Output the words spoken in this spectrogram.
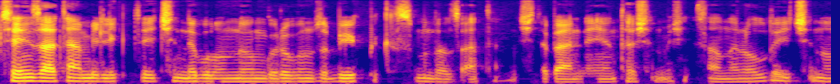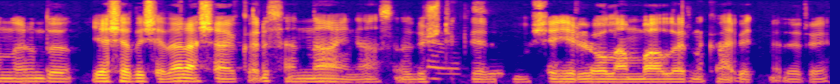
senin zaten birlikte içinde bulunduğun grubunuzun büyük bir kısmı da zaten işte benle yeni taşınmış insanlar olduğu için onların da yaşadığı şeyler aşağı yukarı seninle aynı aslında düştükleri bu şehirli olan bağlarını kaybetmeleri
